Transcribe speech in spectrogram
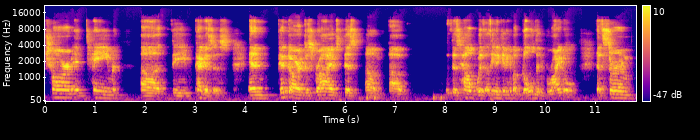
charm and tame uh, the Pegasus. And Pindar describes this um, uh, this help with Athena giving him a golden bridle that served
